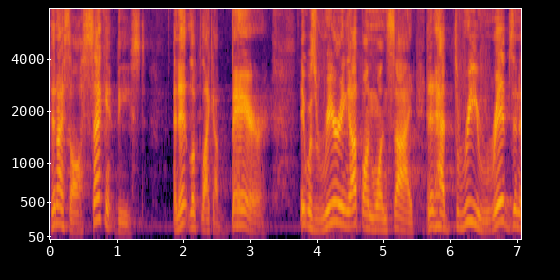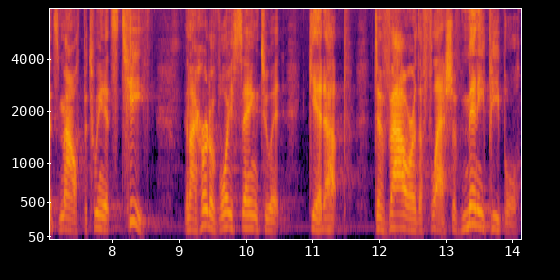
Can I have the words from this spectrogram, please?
Then I saw a second beast, and it looked like a bear. It was rearing up on one side, and it had three ribs in its mouth between its teeth. And I heard a voice saying to it, Get up, devour the flesh of many people.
